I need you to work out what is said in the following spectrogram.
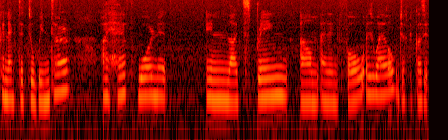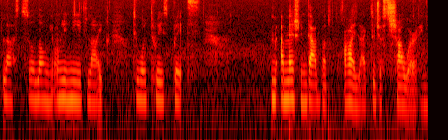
connected to winter I have worn it in like spring um, and in fall as well, just because it lasts so long. You only need like two or three sprays. I'm mentioning that, but I like to just shower in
